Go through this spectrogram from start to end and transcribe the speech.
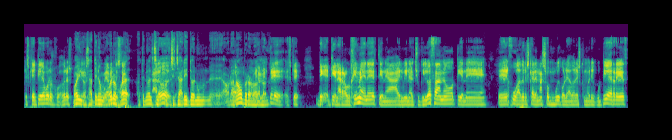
Es que tiene buenos jugadores. Oye, los ha tenido muy obviamente buenos, está-. Ha tenido el, Claro, chicharito en un. eh, ahora no, pero lo- lo- obviamente es que de- tiene a Raúl Jiménez, tiene a Irving El Chucky Lozano, tiene eh, jugadores que además son muy goleadores como Eric Gutiérrez,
